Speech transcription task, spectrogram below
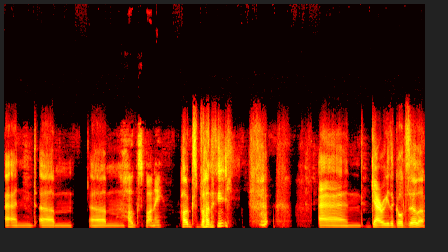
and um, um, Hugs Bunny. Hugs Bunny, and Gary the Godzilla.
